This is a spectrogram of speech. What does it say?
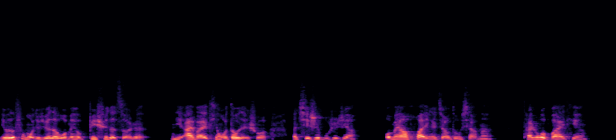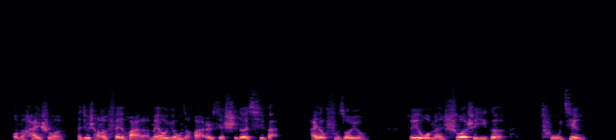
有的父母就觉得我们有必须的责任，你爱不爱听我都得说。那其实不是这样，我们要换一个角度想呢。他如果不爱听，我们还说，那就成了废话了，没有用的话，而且适得其反，还有副作用。所以我们说是一个途径。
